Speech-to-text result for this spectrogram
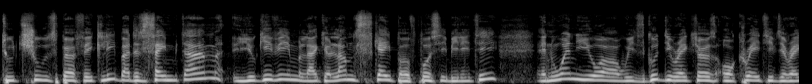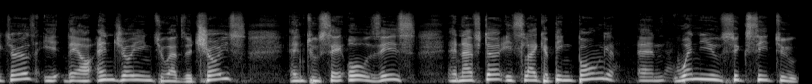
to choose perfectly. But at the same time, you give him like a landscape of possibility, and when you are with good directors or creative directors, they are enjoying to have the choice and to say, "Oh, this," and after it's like a ping pong, and when you succeed to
